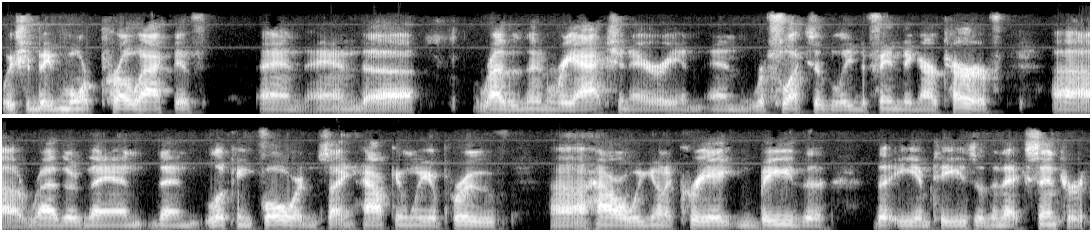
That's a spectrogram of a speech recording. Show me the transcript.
we should be more proactive and and uh, rather than reactionary and, and reflexively defending our turf, uh, rather than than looking forward and saying how can we improve, uh, how are we going to create and be the the EMTs of the next century.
